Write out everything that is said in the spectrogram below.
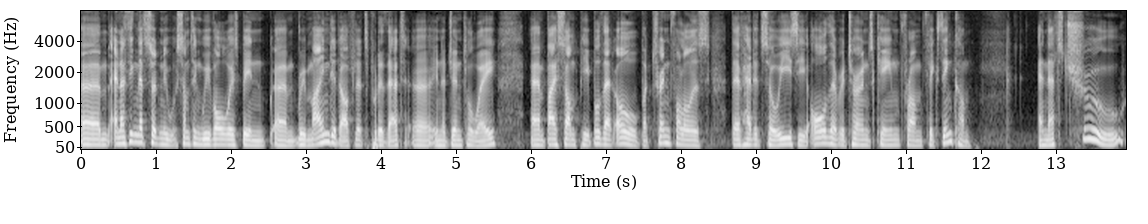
um, and I think that's certainly something we've always been um, reminded of, let's put it that uh, in a gentle way, um, by some people that, oh, but trend followers, they've had it so easy. All their returns came from fixed income. And that's true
